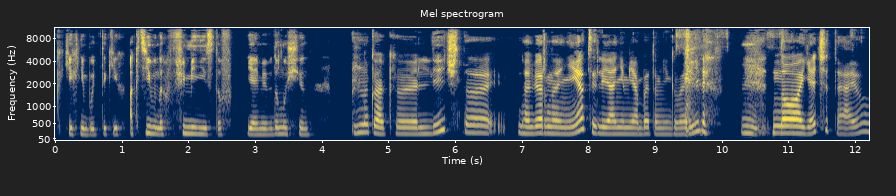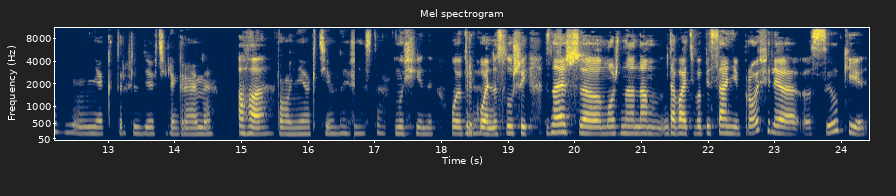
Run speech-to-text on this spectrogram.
каких-нибудь таких активных феминистов? Я имею в виду мужчин. Ну как, э, лично, наверное, нет, или они мне об этом не говорили. Но я читаю некоторых людей в Телеграме. Ага. Вполне активные места. Мужчины. Ой, прикольно. Да. Слушай, знаешь, э, можно нам давать в описании профиля э, ссылки.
